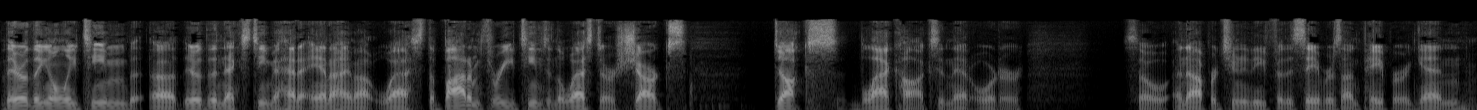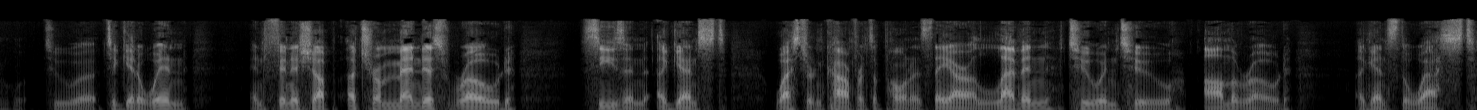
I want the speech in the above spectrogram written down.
they're the only team, uh, they're the next team ahead of Anaheim out west. The bottom three teams in the West are Sharks, Ducks, Blackhawks in that order. So an opportunity for the Sabres on paper again to uh, to get a win and finish up a tremendous road season against Western Conference opponents. They are 11 2 and 2 on the road against the West.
